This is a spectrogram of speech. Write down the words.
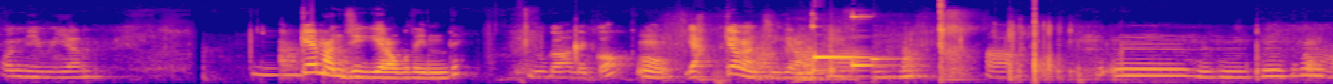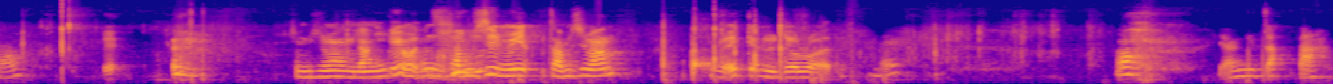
언니 미안. 약게 만지기라고 돼 있는데? 누가 내 거? 어, 약게 만지기라고 돼 있어. 아 음, 잠깐만. 잠시만. 언니, 만지기? 잠시만, 잠시만. 액계를 열어야 돼. 네? 아, 양이 작다.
